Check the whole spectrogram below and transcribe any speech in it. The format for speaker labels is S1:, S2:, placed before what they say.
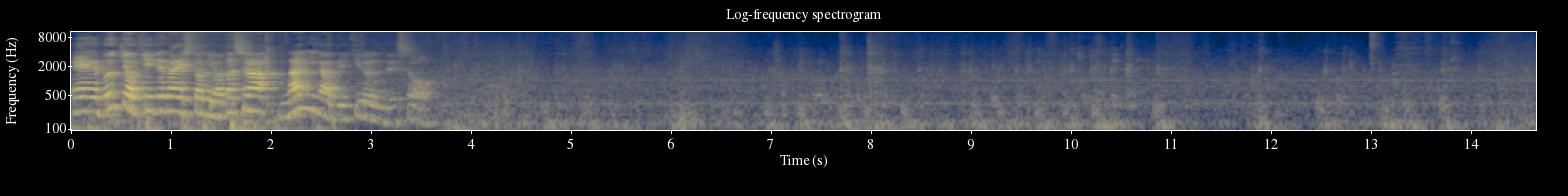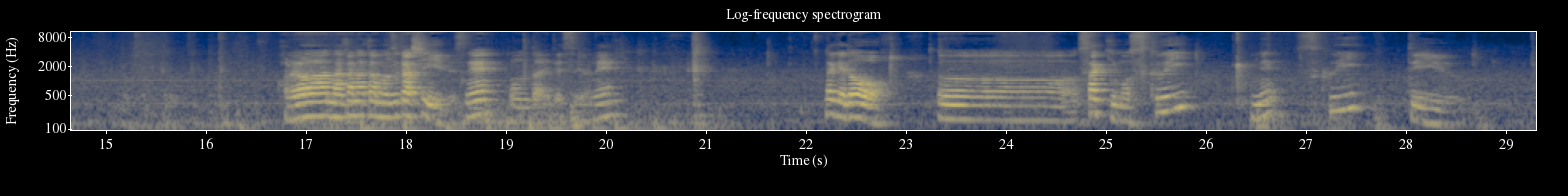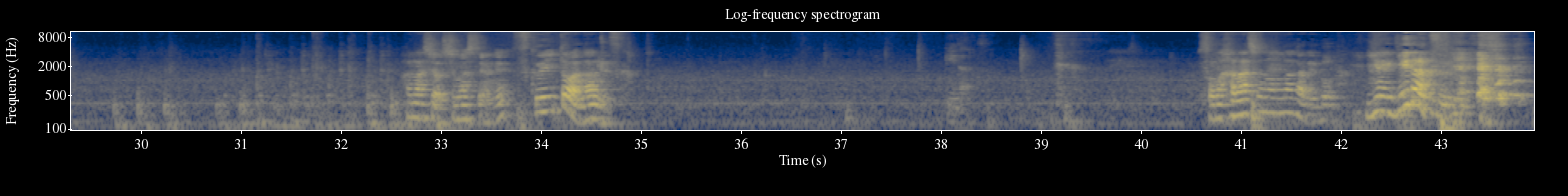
S1: えー、仏教を聞いてない人に私は何ができるんでしょう。これはなかなか難しいですね。問題ですよね。だけどうんさっきも救いね救いっていう話をしましたよね。救いとは何ですか？その話の中でこういや下脱。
